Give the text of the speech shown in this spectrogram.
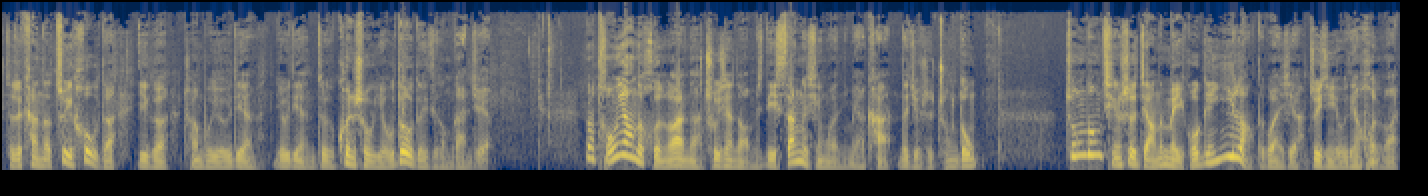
只是看到最后的一个川普有点有点这个困兽犹斗的这种感觉。那么同样的混乱呢，出现在我们第三个新闻里面看，那就是中东。中东情势讲的美国跟伊朗的关系啊，最近有点混乱。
